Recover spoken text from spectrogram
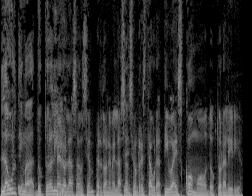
La última, doctora Lirio. Pero la sanción, perdóneme, la sanción restaurativa es como, doctora Lirio.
